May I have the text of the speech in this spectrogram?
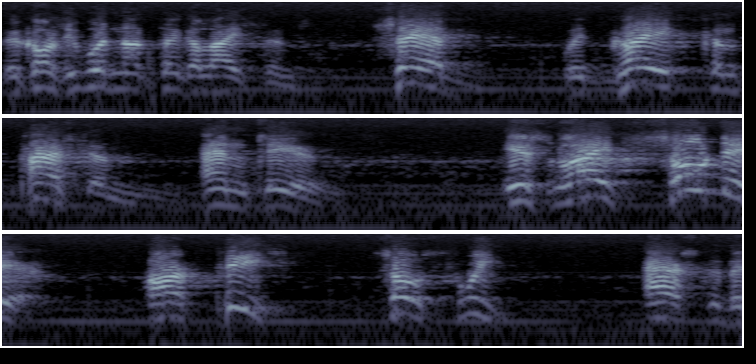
because he would not take a license, said with great compassion and tears, Is life so dear, or peace so sweet, as to be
